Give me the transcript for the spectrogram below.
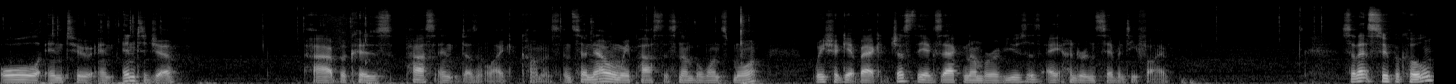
all into an integer uh, because parseInt doesn't like commas. And so now when we pass this number once more, we should get back just the exact number of users, 875. So that's super cool.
